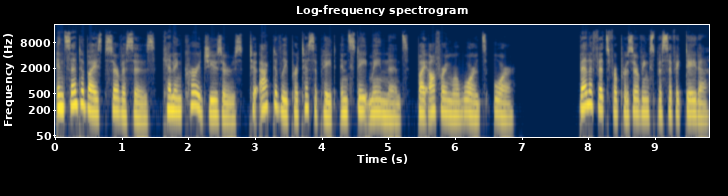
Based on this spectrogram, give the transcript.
Incentivized services can encourage users to actively participate in state maintenance by offering rewards or benefits for preserving specific data.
